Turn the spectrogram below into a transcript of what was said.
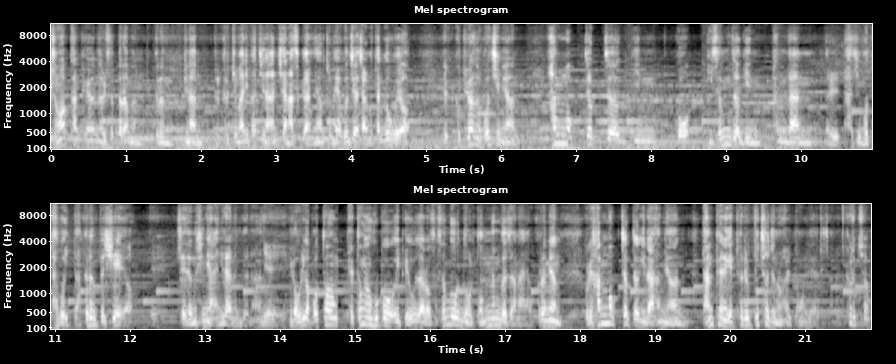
정확한 표현을 썼더라면 그런 비난을 그렇게 많이 받지는 않지 않았을까 하는 생각 좀 해요. 그건 제가 잘못한 거고요. 근데 그 표현을 고치면 한목적적인 고 이성적인 판단을 하지 못하고 있다. 그런 뜻이에요. 예. 제정신이 아니라는 거는. 예, 예. 그러니까 우리가 보통 대통령 후보의 배우자로서 선거운동을 돕는 거잖아요. 그러면 우리 한목적적이라 하면 남편에게 표를 붙여주는 활동을 해야 되잖아요. 그렇죠.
